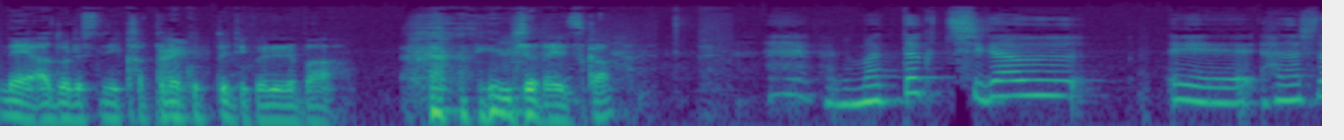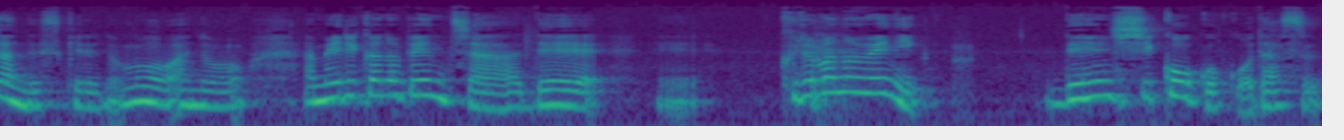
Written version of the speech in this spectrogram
ねアドレスに勝手に送っといてくれれば、い、いんじゃないですか？あの全く違う、えー話なんですけれどもあのアメリカのベンチャーで、えー車の上に電子広告を出す。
